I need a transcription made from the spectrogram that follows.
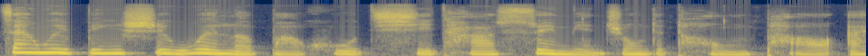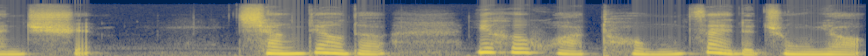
站卫兵是为了保护其他睡眠中的同袍安全，强调的耶和华同在的重要。”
